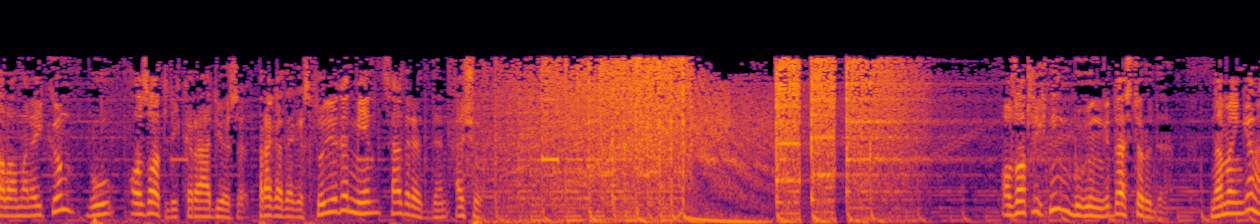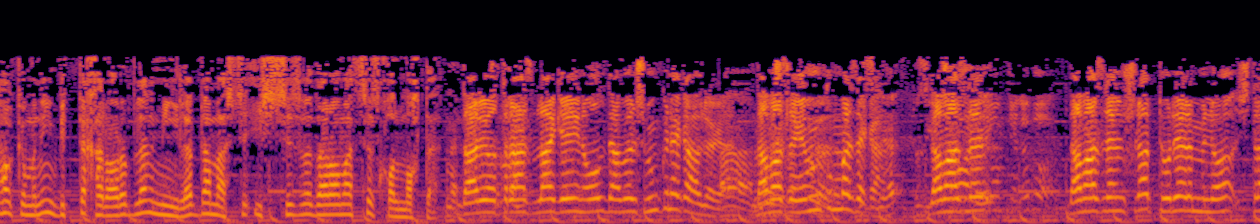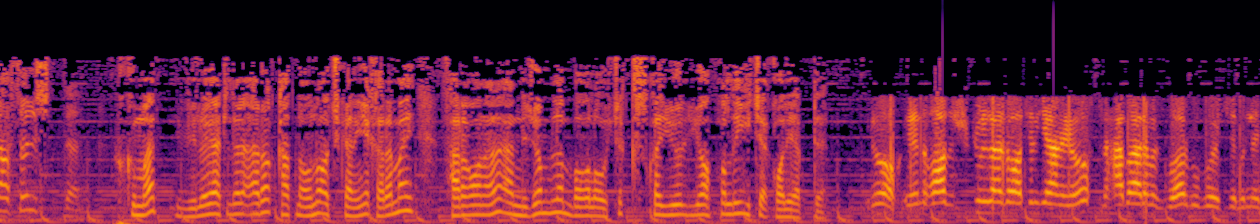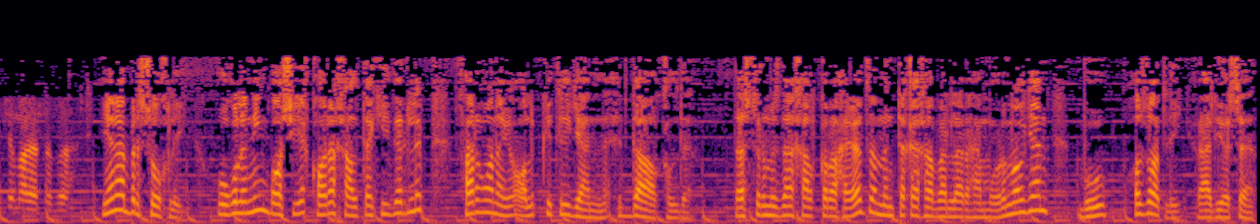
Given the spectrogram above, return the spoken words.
assalomu alaykum. Bu ozodlik radiosi. Pragadagi studiyada men sadriddin ashur. Ozodlikning bugungi dasturida namangan hokimining bitta qarori bilan minglab damaschi ishsiz va daromadsiz qolmoqda. Daryo trans bilan keyin oldida bo'lishi mumkin ekan ularga. Damaslarga mumkin emas ekan. Damaslar damaslarni ushlab to'rt yarim million shtraf so'lishibdi hukumat viloyatlararo qatnovni ochganiga qaramay farg'onani andijon bilan bog'lovchi qisqa yo'l yopiqligicha qolyapti. Yo'q endi hozir shu kunlarda ochilgani yo'q. Xabarimiz bor bu bo'yicha bir necha marotaba. Yana bir so'xlik. O'g'lining boshiga qora xalta kiydirilib farg'onaga olib ketilganini iddao qildi. Dasturimizdan xalqaro hayot va mintaqa xabarlari ham o'rin olgan bu ozodlik radiosi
